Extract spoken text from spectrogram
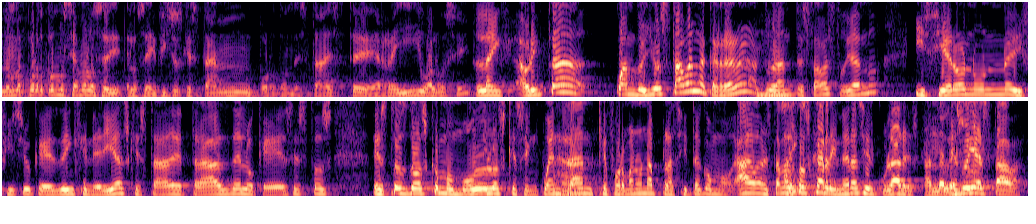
no me acuerdo cómo se llaman los, edificios que están por donde está este RI o algo así. La, ahorita cuando yo estaba en la carrera, durante estaba estudiando, hicieron un edificio que es de ingenierías que está detrás de lo que es estos estos dos como módulos que se encuentran que forman una placita como ah, donde están las dos jardineras circulares. Ándale. Eso ya estaba.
